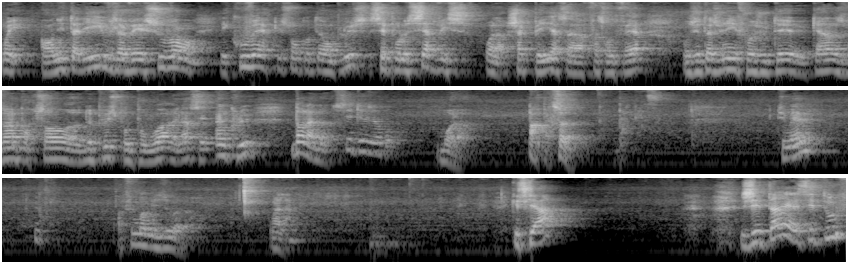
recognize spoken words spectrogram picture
Oui, en Italie, vous avez souvent les couverts qui sont cotés en plus, c'est pour le service. Voilà, chaque pays a sa façon de faire. Aux États-Unis, il faut ajouter 15-20% de plus pour le pourboire, et là, c'est inclus dans la note. C'est 2 euros Voilà, par personne. par personne. Tu m'aimes? Ah, Fais-moi un bisou alors. Voilà. Qu'est-ce qu'il y a? J'éteins et elle s'étouffe.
